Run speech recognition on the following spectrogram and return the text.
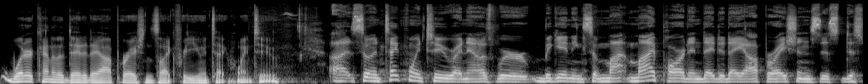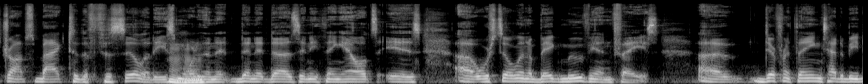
what are kind of the day to day operations like for you in Tech Pointe two? Uh, so in Tech Pointe two right now, as we're beginning, so my, my part in day to day operations, this this drops back to the facilities mm-hmm. more than it than it does anything else. Is uh, we're still in a big move in phase. Uh, different things had to be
